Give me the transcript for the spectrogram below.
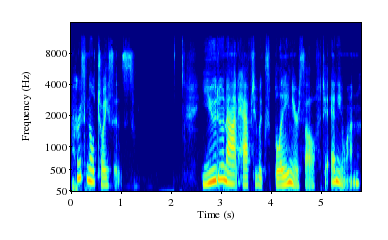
personal choices. You do not have to explain yourself to anyone.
